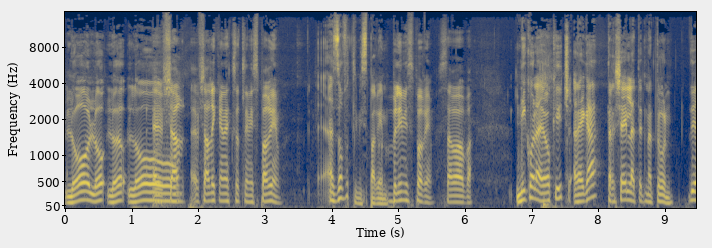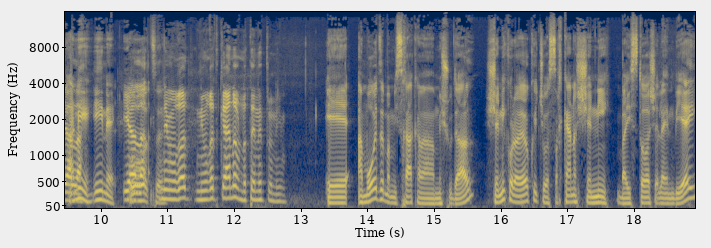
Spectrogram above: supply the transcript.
לא, לא, לא, לא... אפשר- אפשר להיכנס קצת למספרים. עזוב אותי מספרים. בלי מספרים, סבבה. ניקולה יוקיץ', רגע, תרשה לי לתת נתון. יאללה. אני, הנה. יאללה, רוצה. נמרוד- נמרוד כהנוב נותן נתונים. אה, אמרו את זה במשחק המשודר, שניקולה יוקיץ' הוא השחקן השני בהיסטוריה של ה-NBA,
